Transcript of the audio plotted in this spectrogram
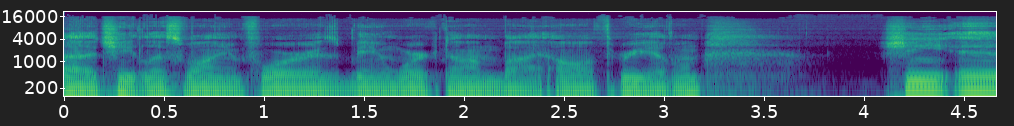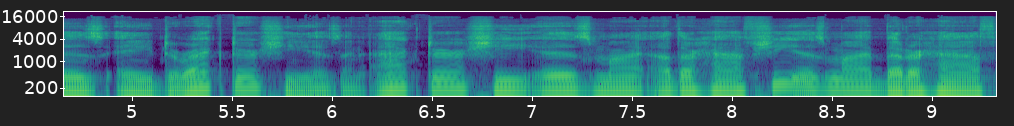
uh, Cheat List Volume Four is being worked on by all three of them. She is a director. She is an actor. She is my other half. She is my better half,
